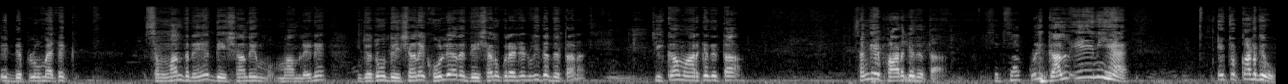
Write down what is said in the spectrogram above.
ਇਹ ਡਿਪਲੋਮੈਟਿਕ ਸੰਬੰਧ ਨੇ ਦੇਸ਼ਾਂ ਦੇ ਮਾਮਲੇ ਨੇ। ਜਦੋਂ ਦੇਸ਼ਾਂ ਨੇ ਖੋਲਿਆ ਤੇ ਦੇਸ਼ਾਂ ਨੂੰ ਕ੍ਰੈਡਿਟ ਵੀ ਤਾਂ ਦਿੱਤਾ ਨਾ। ਚੀਕਾਂ ਮਾਰ ਕੇ ਦਿੱਤਾ ਸੰਗੇ ਫਾੜ ਕੇ ਦਿੱਤਾ। ਸਿੱਖ ਸਾਹਿਬ ਕੋਈ ਗੱਲ ਇਹ ਨਹੀਂ ਹੈ ਇਹ ਚੋਂ ਕੱਢ ਦਿਓ।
